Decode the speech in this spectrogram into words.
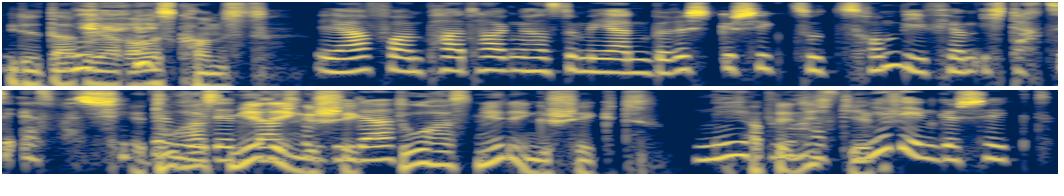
wie du da wieder rauskommst. Ja, vor ein paar Tagen hast du mir ja einen Bericht geschickt zu Zombiefirmen. Ich dachte zuerst, was schickt Ja, du mir hast denn mir da den schon geschickt. wieder? Du hast mir den geschickt. Nee, Ich hab du den nicht hast dir mir gesch- den geschickt.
